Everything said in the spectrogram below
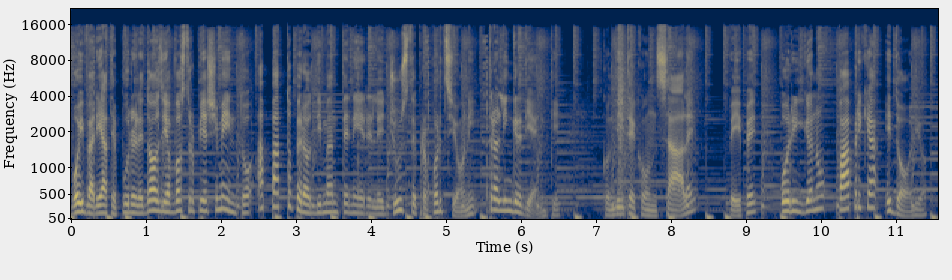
Voi variate pure le dosi a vostro piacimento, a patto però di mantenere le giuste proporzioni tra gli ingredienti. Condite con sale, pepe, origano, paprika ed olio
